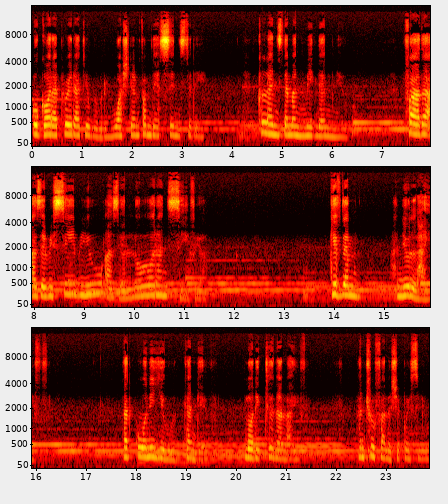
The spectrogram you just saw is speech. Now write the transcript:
Oh God, I pray that you would wash them from their sins today, cleanse them and make them new. Father, as they receive you as their Lord and Savior, give them new life that only you can give. Lord, eternal life and true fellowship with you.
